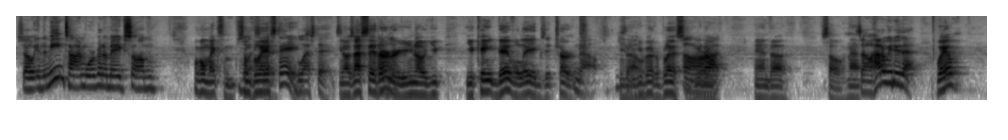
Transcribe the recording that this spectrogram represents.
So in the meantime, we're going to make some We're gonna make some some blessed, eggs. Blessed eggs. You know, as I said earlier, you know, you you can't devil eggs at church. No. You know, you better bless them. All you know. right. And uh, so now, So how do we do that? well,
